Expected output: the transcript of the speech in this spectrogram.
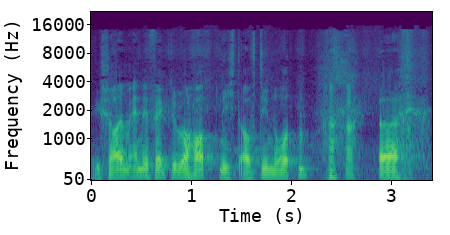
Ich schaue im Endeffekt überhaupt nicht auf die Noten. äh,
